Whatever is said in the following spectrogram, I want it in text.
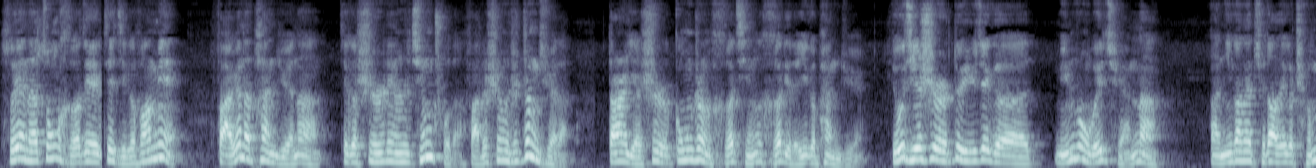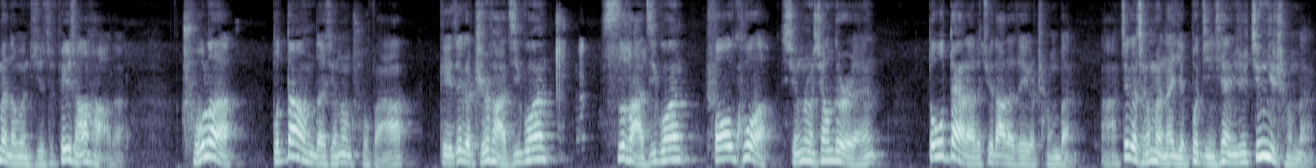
所以呢，综合这这几个方面，法院的判决呢，这个事实认定是清楚的，法律适用是正确的。当然也是公正、合情、合理的一个判决，尤其是对于这个民众维权呢，啊，您刚才提到的一个成本的问题是非常好的。除了不当的行政处罚给这个执法机关、司法机关，包括行政相对人，都带来了巨大的这个成本啊。这个成本呢，也不仅限于是经济成本，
